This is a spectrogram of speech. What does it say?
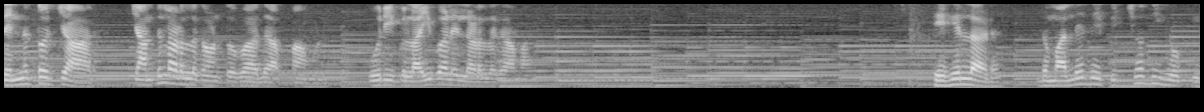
ਤਿੰਨ ਤੋਂ ਚਾਰ ਚੰਦ ਲੜ ਲਗਾਉਣ ਤੋਂ ਬਾਅਦ ਆਪਾਂ ਹੁਣ ਪੂਰੀ ਗੁਲਾਈ ਵਾਲੇ ਲੜ ਲਗਾਵਾਂਗੇ। ਇਹ ਲੜ ਦਮਾਲੇ ਦੇ ਪਿੱਛੋਂ ਦੀ ਹੋ ਕੇ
